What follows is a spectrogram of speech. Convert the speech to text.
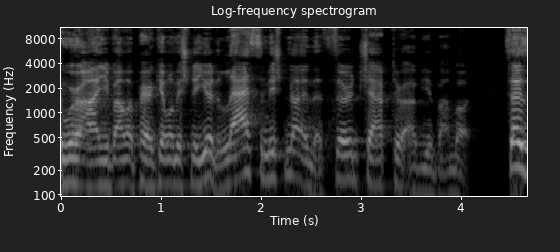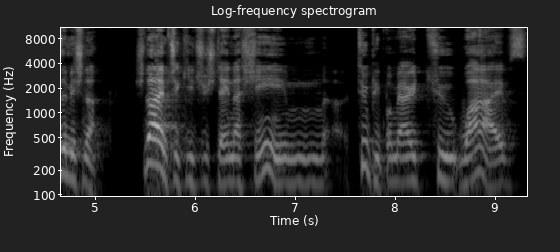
we're on Yevamot Gimel Mishnah Yud, the last Mishnah in the third chapter of Yevamot. Says the Mishnah, Shnaim shekichu shtei nashim, two people married two wives,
